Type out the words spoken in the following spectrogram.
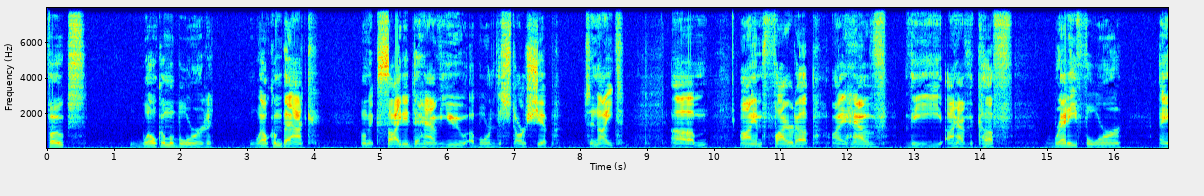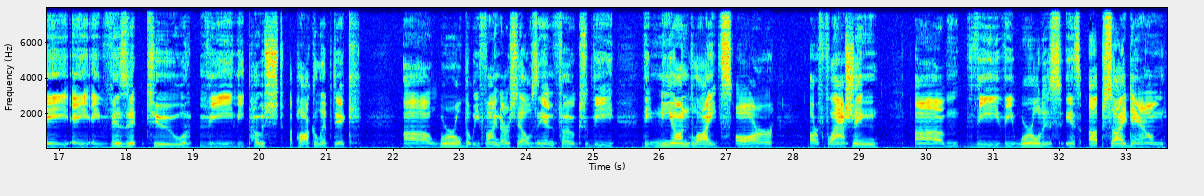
Folks, welcome aboard. Welcome back. I'm excited to have you aboard the Starship tonight. Um, I am fired up. I have the I have the cuff ready for a, a, a visit to the the post apocalyptic uh, world that we find ourselves in, folks. The the neon lights are are flashing. Um, the the world is is upside down,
